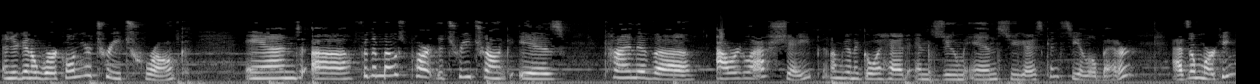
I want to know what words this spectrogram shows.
and you're going to work on your tree trunk. And uh, for the most part, the tree trunk is kind of a hourglass shape. And I'm going to go ahead and zoom in so you guys can see a little better as I'm working.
